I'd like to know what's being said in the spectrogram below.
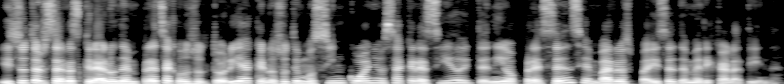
Y su tercero es crear una empresa de consultoría que en los últimos cinco años ha crecido y tenido presencia en varios países de América Latina.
